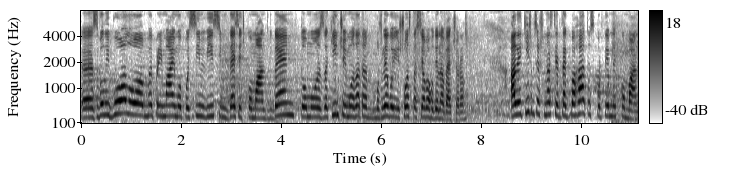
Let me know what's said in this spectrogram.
Е, З волейболу ми приймаємо по 7, 8, 10 команд в день, тому закінчуємо завтра, можливо, і 6-7 година вечора. Але тішимося, що в нас є так багато спортивних команд,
